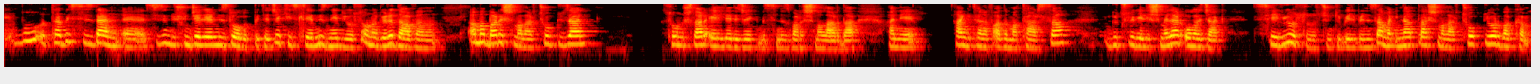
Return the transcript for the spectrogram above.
E, Bu tabii sizden, e, sizin düşüncelerinizde olup bitecek. Hisleriniz ne diyorsa ona göre davranın. Ama barışmalar çok güzel. Sonuçlar elde edecek misiniz barışmalarda? Hani hangi taraf adım atarsa güçlü gelişmeler olacak. Seviyorsunuz çünkü birbirinizi ama inatlaşmalar çok diyor bakın.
